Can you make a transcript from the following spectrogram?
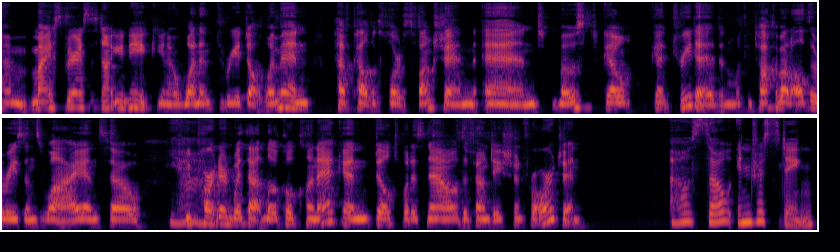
um, my experience is not unique. You know, one in three adult women have pelvic floor dysfunction, and most don't get treated. And we can talk about all the reasons why. And so yeah. we partnered with that local clinic and built what is now the foundation for Origin. Oh, so interesting.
